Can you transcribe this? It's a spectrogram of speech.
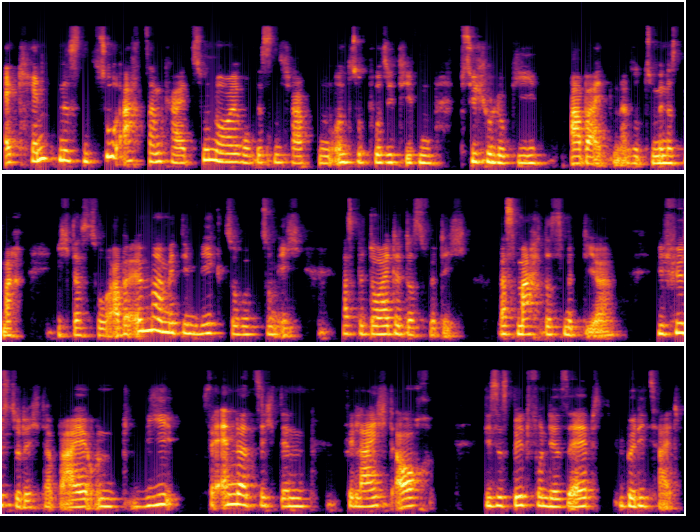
Erkenntnissen zu Achtsamkeit, zu Neurowissenschaften und zu positiven Psychologie arbeiten. Also zumindest mache ich das so. Aber immer mit dem Weg zurück zum Ich. Was bedeutet das für dich? Was macht das mit dir? Wie fühlst du dich dabei? Und wie verändert sich denn vielleicht auch dieses Bild von dir selbst über die Zeit?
